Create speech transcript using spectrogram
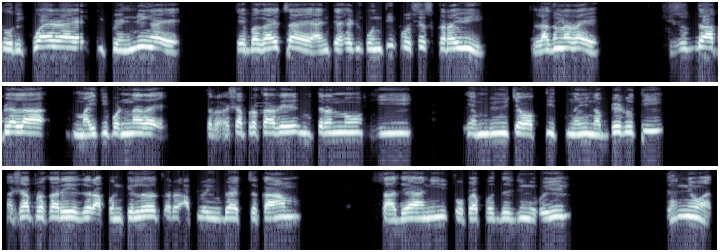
तो रिक्वायर आहे की पेंडिंग आहे ते बघायचं आहे. आणि त्यासाठी कोणती प्रोसेस करावी? लागणार आहे. हे सुद्धा आपल्याला माहिती पडणार आहे. तर अशा प्रकारे मित्रांनो ही एम बी च्या बाबतीत नवीन अपडेट होती. अशा प्रकारे जर आपण केलं तर आपलं युडॅकचं काम साध्या आणि सोप्या पद्धतीने होईल. धन्यवाद.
